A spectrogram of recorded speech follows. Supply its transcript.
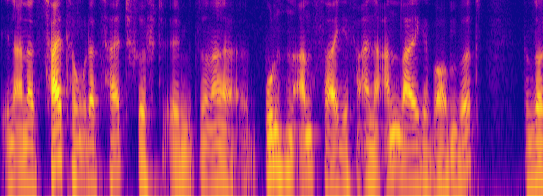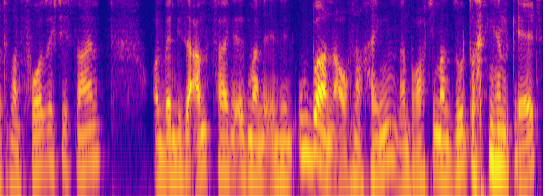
in einer Zeitung oder Zeitschrift äh, mit so einer bunten Anzeige für eine Anleihe geworben wird, dann sollte man vorsichtig sein und wenn diese Anzeigen irgendwann in den U-Bahnen auch noch hängen, dann braucht jemand so dringend Geld.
